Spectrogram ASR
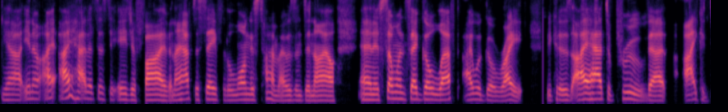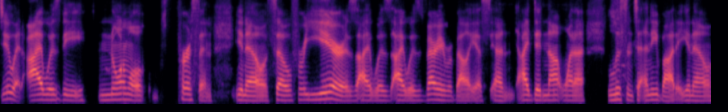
Yeah, you know, I, I had it since the age of five, and I have to say, for the longest time, I was in denial. And if someone said go left, I would go right because I had to prove that I could do it. I was the normal person, you know. So for years, I was I was very rebellious, and I did not want to listen to anybody. You know,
